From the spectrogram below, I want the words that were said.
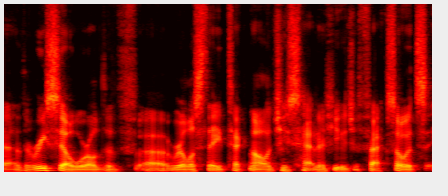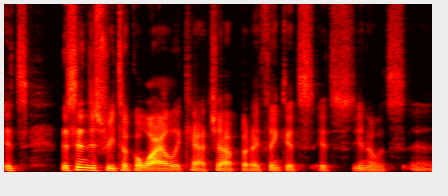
uh, the resale world of uh, real estate, technology's had a huge effect. So it's it's this industry took a while to catch up, but I think it's it's you know it's uh,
